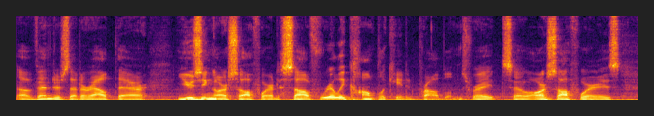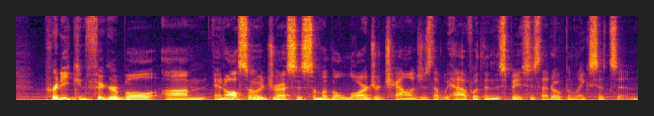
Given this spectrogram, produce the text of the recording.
uh, vendors that are out there, using our software to solve really complicated problems, right? So our software is pretty configurable um, and also addresses some of the larger challenges that we have within the spaces that OpenLink sits in.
